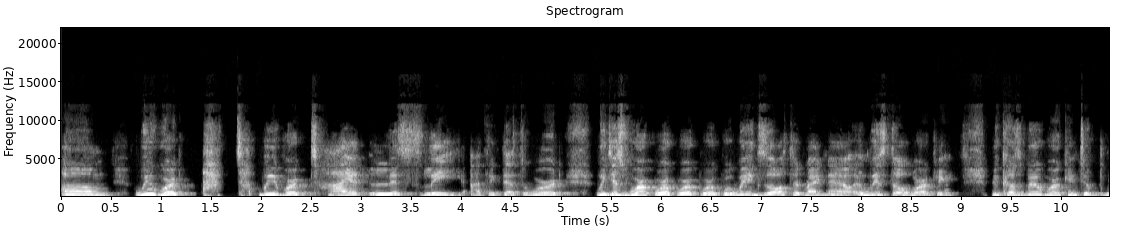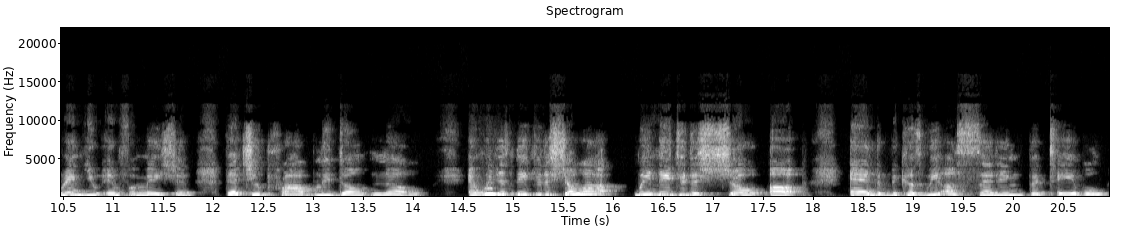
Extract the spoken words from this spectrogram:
Um, we work we work tirelessly. I think that's the word. We just work, work, work, work, work. We're exhausted right now, and we're still working because we're working to bring you information that you probably don't know. And we just need you to show up. We need you to show up. And because we are setting the table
